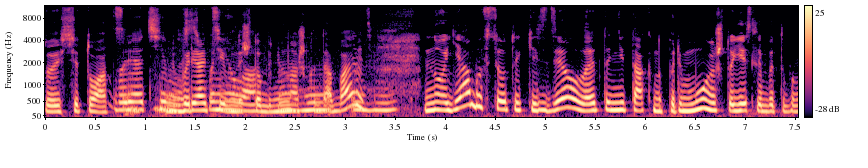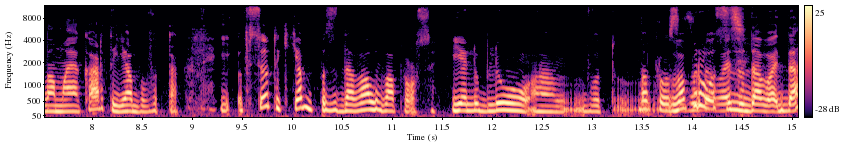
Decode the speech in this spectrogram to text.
э, ситуации. Вариативность, Вариативность, чтобы немножко угу, добавить. Угу. Но я бы все-таки сделала это не так напрямую, что если бы это была моя карта, я бы вот так. Все-таки я бы позадавала вопросы. Я люблю вот вопросы, вопросы задавать. задавать, да.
